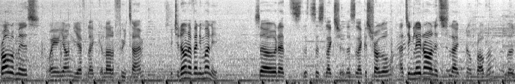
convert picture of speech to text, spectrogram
problem is when you're young, you have like a lot of free time, but you don't have any money. So that's that's just like that's like a struggle. I think later on it's like no problem, but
